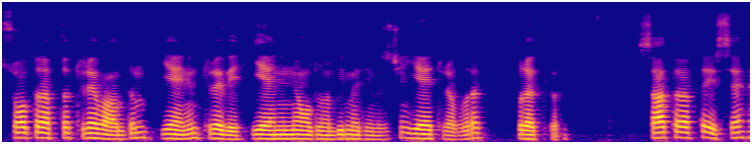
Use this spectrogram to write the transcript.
Sol tarafta türev aldım. Y'nin türevi. Y'nin ne olduğunu bilmediğimiz için Y türev olarak bırakıyorum. Sağ tarafta ise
